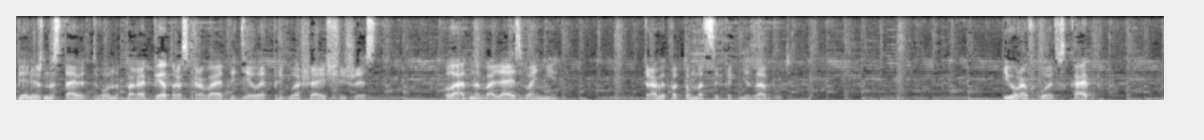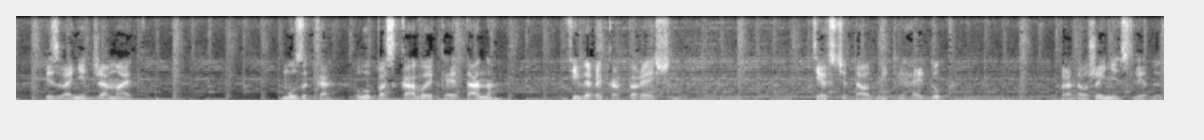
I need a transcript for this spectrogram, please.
Бережно ставит его на парапет, раскрывает и делает приглашающий жест. «Ладно, валяй, звони. Травы потом отсыпать не забудь». Юра входит в скайп и звонит Джамайку. Музыка Лупа Скава и Каэтана Фиверы Корпорейшн. Текст читал Дмитрий Гайдук. Продолжение следует.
